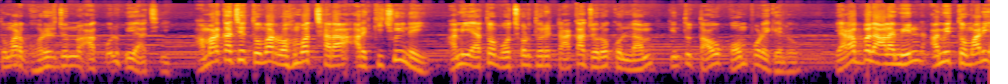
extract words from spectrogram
তোমার ঘরের জন্য আকুল হয়ে আছি। আমার কাছে তোমার রহমত ছাড়া আর কিছুই নেই। আমি এত বছর ধরে টাকা জড়ো করলাম, কিন্তু তাও কম পড়ে গেল। ইয়ারাব্বাল আলামিন, আমি তোমারই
